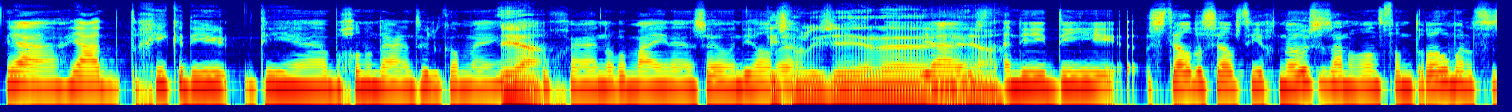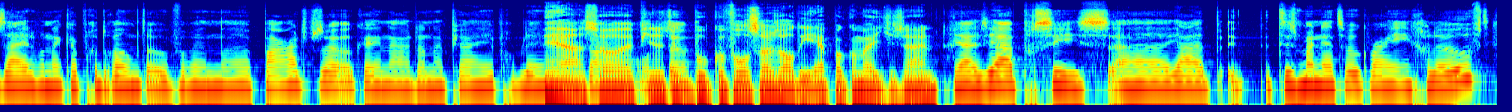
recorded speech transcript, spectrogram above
ja, ja, de Grieken die, die begonnen daar natuurlijk al mee. Ja. Vroeger en de Romeinen en zo. En die hadden... Visualiseren. Juist. ja. En die, die stelden zelfs diagnoses aan de hand van dromen. Dat ze zeiden van ik heb gedroomd over een paard of zo. Oké, nou dan heb jij je probleem. ja, zo heb je natuurlijk boeken vol. Zo zal die app ook een beetje zijn. Ja, ja precies. Eh, ja, het is maar net ook waar je in gelooft.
